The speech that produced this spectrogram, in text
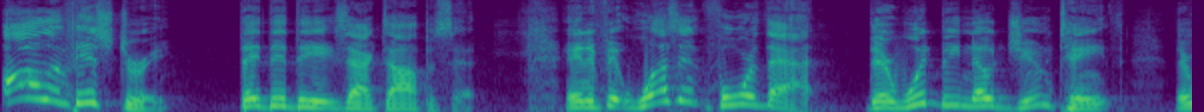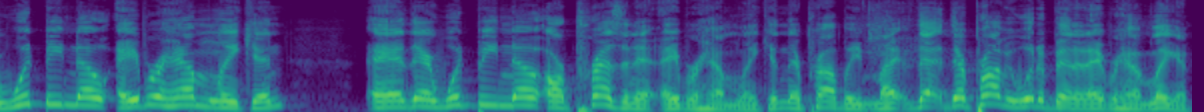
All of history. They did the exact opposite. And if it wasn't for that, there would be no Juneteenth. There would be no Abraham Lincoln. And there would be no, or President Abraham Lincoln. There probably might, that, there probably would have been an Abraham Lincoln,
